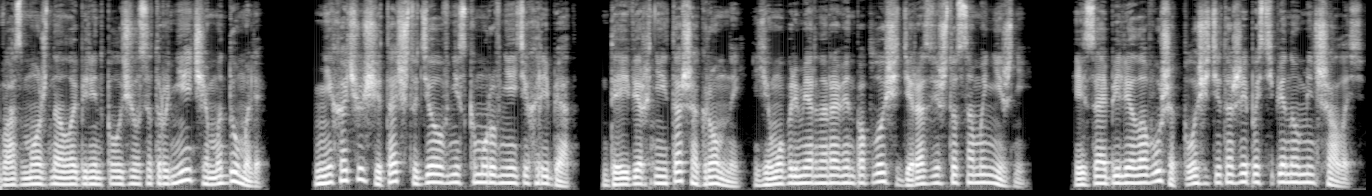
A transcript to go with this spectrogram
Возможно, лабиринт получился труднее, чем мы думали. Не хочу считать, что дело в низком уровне этих ребят. Да и верхний этаж огромный, ему примерно равен по площади, разве что самый нижний. Из-за обилия ловушек площадь этажей постепенно уменьшалась.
